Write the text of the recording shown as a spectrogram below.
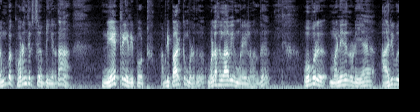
ரொம்ப குறைஞ்சிருச்சு அப்படிங்கிறது தான் நேற்றைய ரிப்போர்ட் அப்படி பார்க்கும் பொழுது உலகளாவிய முறையில் வந்து ஒவ்வொரு மனிதனுடைய அறிவு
